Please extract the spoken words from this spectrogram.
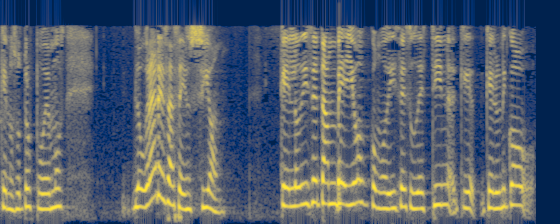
que nosotros podemos lograr esa ascensión, que lo dice tan bello como dice su destino, que, el único,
